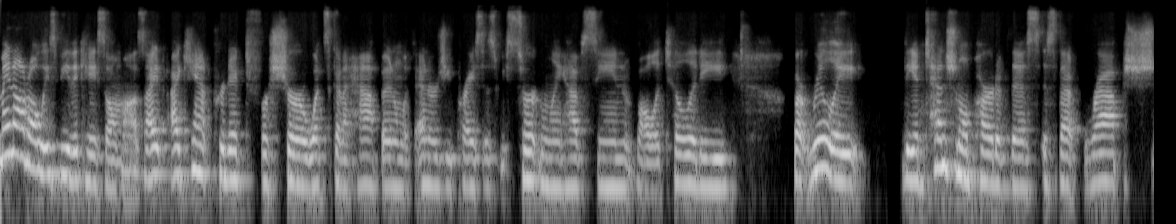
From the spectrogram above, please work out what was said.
May not always be the case almost I, I can't predict for sure what's going to happen with energy prices. We certainly have seen volatility. But really the intentional part of this is that wrap sh-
